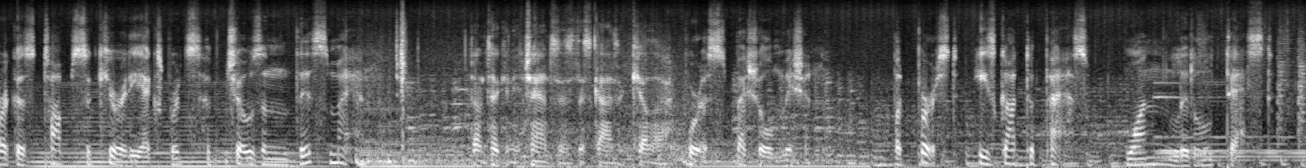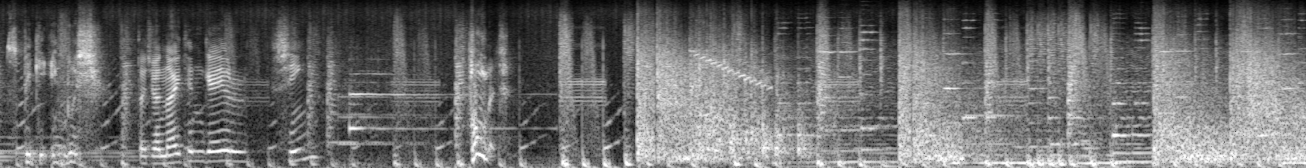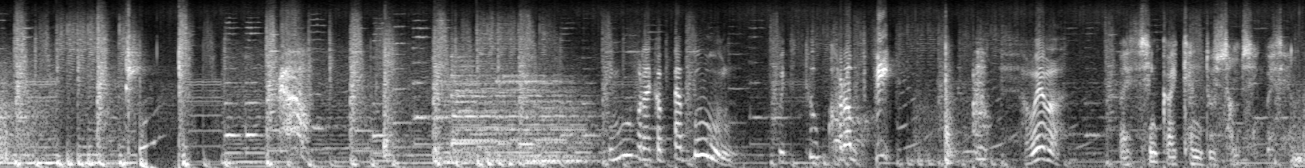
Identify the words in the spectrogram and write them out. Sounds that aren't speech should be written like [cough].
America's top security experts have chosen this man Don't take any chances. This guy's a killer. for a special mission. But first, he's got to pass one little test. Speak English. Does your nightingale sing? Hold it! However, I think I can do something with him.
